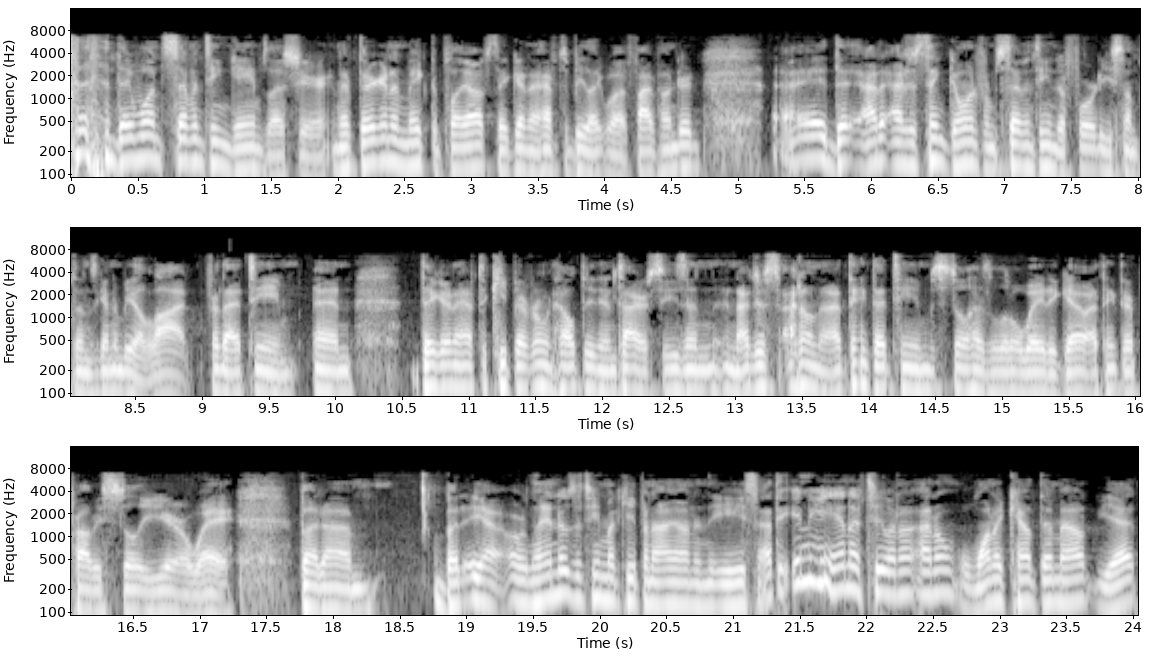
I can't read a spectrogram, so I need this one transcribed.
they won 17 games last year, and if they're going to make the playoffs, they're going to have to be like what 500. I, I, just think going from 17 to 40 something is going to be a lot for that team, and they're going to have to keep everyone healthy the entire season. And I just I don't know. I think that team still has a little way to go. I think they're probably still a year away, but um, but yeah, Orlando's a team I'd keep an eye on in the East. I think Indiana too. I don't I don't want to count them out yet.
